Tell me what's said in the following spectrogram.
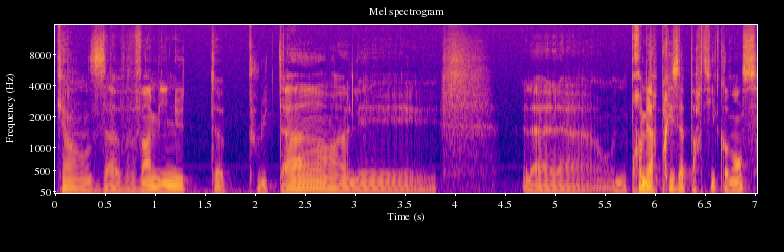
15 à 20 minutes plus tard, les, la, la, une première prise à partie commence,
